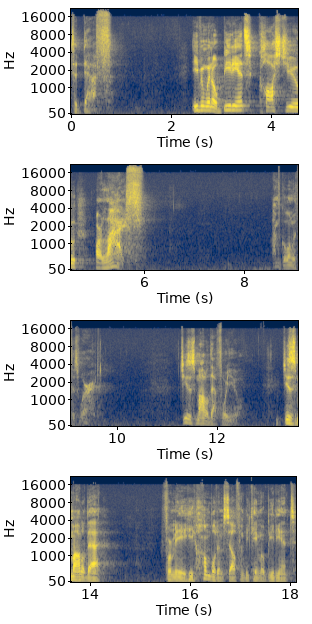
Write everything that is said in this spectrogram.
to death. Even when obedience cost you our life. I'm going with his word. Jesus modeled that for you. Jesus modeled that for me. He humbled himself and became obedient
